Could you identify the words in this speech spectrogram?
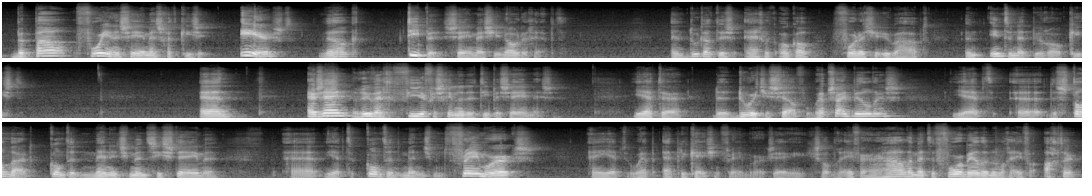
Bepaal voor je een CMS gaat kiezen eerst welk type CMS je nodig hebt. En doe dat dus eigenlijk ook al voordat je überhaupt een internetbureau kiest. En er zijn ruwweg vier verschillende typen CMS'en. Je hebt er de do-it-yourself website builders, je hebt uh, de standaard content management systemen, Uh, je hebt de Content Management Frameworks en je hebt Web Application Frameworks. Ik zal het nog even herhalen met de voorbeelden er nog even achter,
